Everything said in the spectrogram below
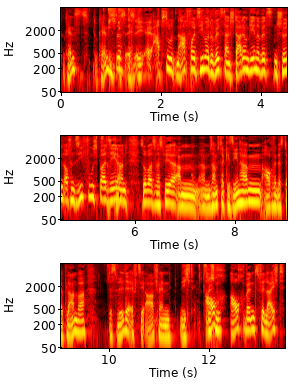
Du kennst, du kennst es. es ist äh, absolut nachvollziehbar. Du willst dein Stadion gehen, du willst einen schönen Offensivfußball sehen klar. und sowas, was wir am, am Samstag gesehen haben, auch wenn das der Plan war, das will der FCA-Fan nicht. Zwischen- Auch, auch wenn es vielleicht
